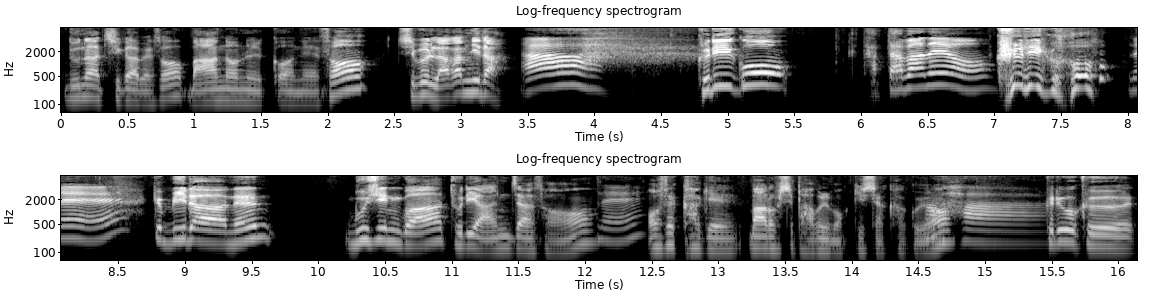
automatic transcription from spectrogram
누나 지갑에서 만 원을 꺼내서 집을 나갑니다. 아. 그리고 답답하네요. 그리고 네. 그 미라는 무신과 둘이 앉아서 네. 어색하게 말없이 밥을 먹기 시작하고요. 아하. 그리고 그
